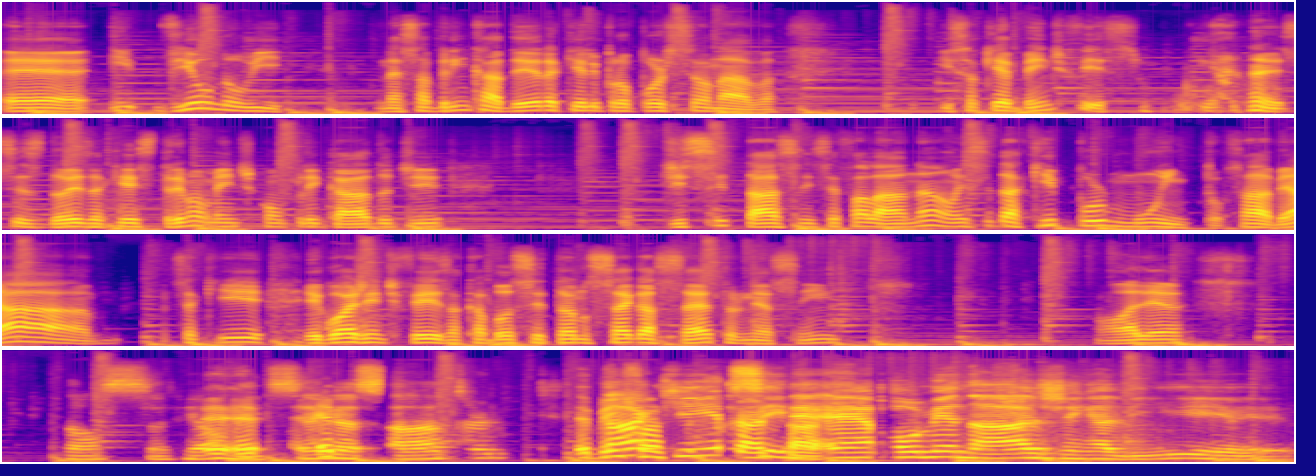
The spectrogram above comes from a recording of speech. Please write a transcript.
é, viu no Wii, nessa brincadeira que ele proporcionava. Isso aqui é bem difícil. Esses dois aqui é extremamente complicado de de citar, assim, você falar, não, esse daqui por muito, sabe? Ah, esse aqui, igual a gente fez, acabou citando Sega Saturn, assim. Olha. Nossa, realmente, é, é, Sega é, Saturn. É bem tá fácil aqui, assim, né? É a homenagem ali.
